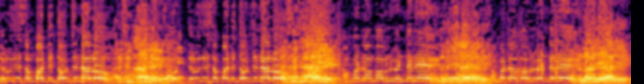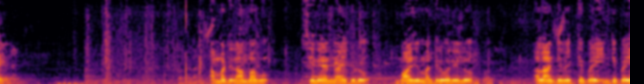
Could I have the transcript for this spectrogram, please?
తెలుగుదేశం పార్టీ దౌర్జన్యాలు. తెలుగుదేశం పార్టీ దౌర్జన్యాలు. అంబటి రాంబాబును వెంటనే. అంబటి వెంటనే. అంబటి రాంబాబు సీనియర్ నాయకుడు మాజీ మంత్రివర్యులు అలాంటి వ్యక్తిపై ఇంటిపై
